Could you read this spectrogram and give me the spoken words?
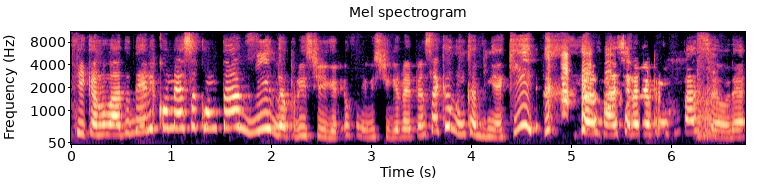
fica no lado dele e começa a contar a vida pro Stiger. Eu falei, o Stiger vai pensar que eu nunca vim aqui? Essa era a minha preocupação, né?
